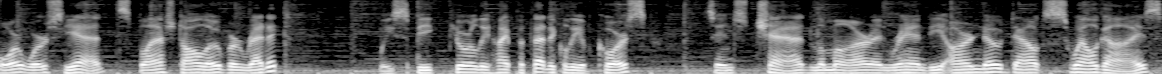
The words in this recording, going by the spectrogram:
Or worse yet, splashed all over Reddit? We speak purely hypothetically, of course, since Chad, Lamar, and Randy are no doubt swell guys,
